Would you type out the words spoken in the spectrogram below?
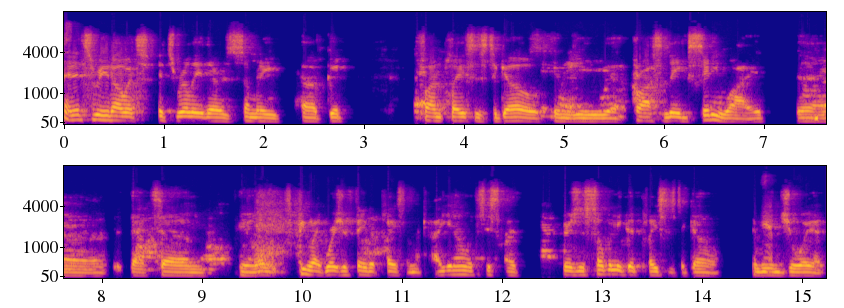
and it's you know it's it's really there's so many uh, good fun places to go in the uh, cross league citywide uh, that um, you know people are like where's your favorite place i'm like "Ah, you know it's just like there's just so many good places to go and we Yeah. enjoy it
